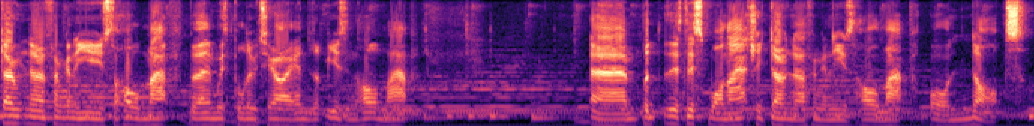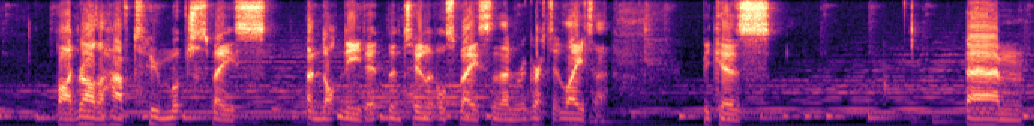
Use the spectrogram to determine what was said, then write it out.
don't know if I'm going to use the whole map, but then with Pollutio I ended up using the whole map. Um, but this one I actually don't know if I'm going to use the whole map or not. But I'd rather have too much space and not need it than too little space and then regret it later. Because, um,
